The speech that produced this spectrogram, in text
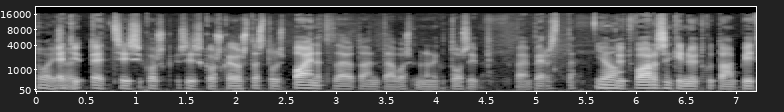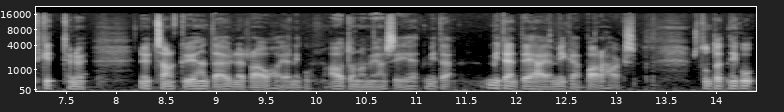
Toi Et, se- et siis, koska, siis, koska jos tästä tulisi painetta tai jotain, niin tämä voisi mennä niin tosi päin persettä. Nyt varsinkin nyt, kun tämä on pitkittynyt, nyt saanut kyllä ihan täydellinen rauha ja niin kuin autonomian siihen, että mitä, miten tehdään ja mikä parhaaksi. Musta tuntuu, että niin kuin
